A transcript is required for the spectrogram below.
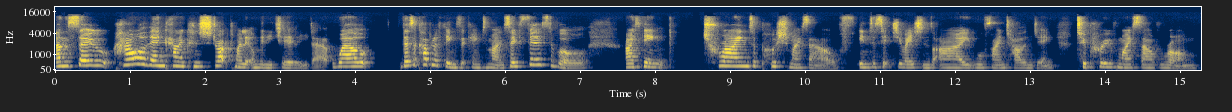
And so, how I then kind of construct my little mini cheerleader? Well, there's a couple of things that came to mind. So, first of all, I think trying to push myself into situations I will find challenging to prove myself wrong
